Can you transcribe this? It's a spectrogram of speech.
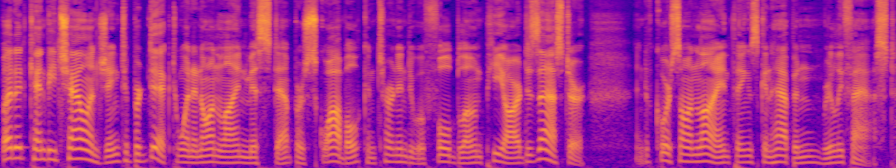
but it can be challenging to predict when an online misstep or squabble can turn into a full blown PR disaster. And of course, online things can happen really fast.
